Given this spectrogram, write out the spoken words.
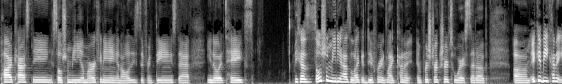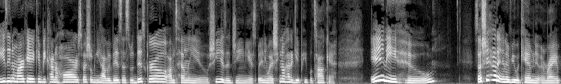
podcasting, social media marketing and all these different things that, you know, it takes because social media has like a different like kind of infrastructure to where it's set up um, it can be kind of easy to market. It can be kind of hard, especially when you have a business. With this girl, I'm telling you, she is a genius. But anyway, she know how to get people talking. Anywho, so she had an interview with Cam Newton, right?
